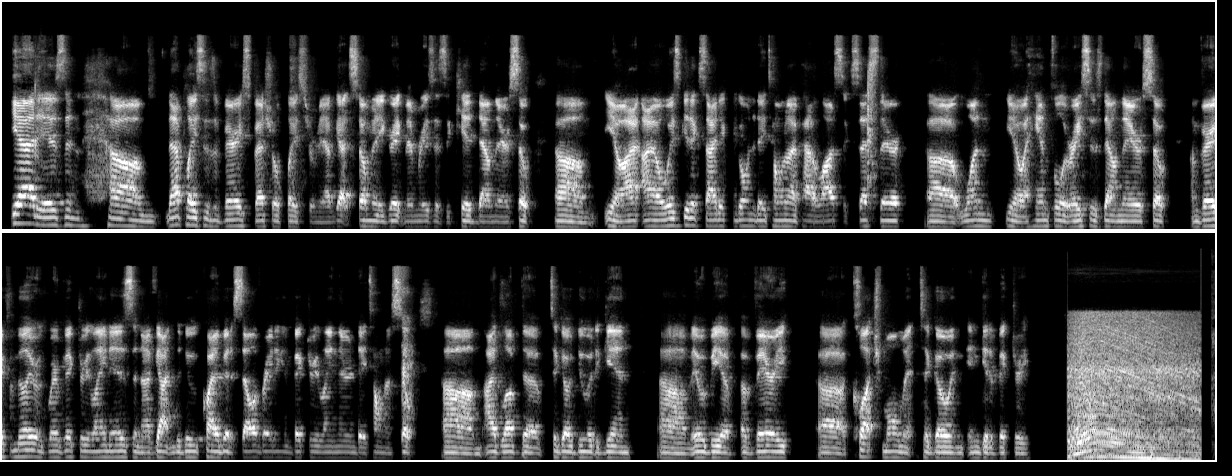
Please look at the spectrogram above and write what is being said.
Yeah, it is, and um, that place is a very special place for me. I've got so many great memories as a kid down there. So, um, you know, I, I, always get excited going to Daytona. I've had a lot of success there. Uh, won, you know, a handful of races down there. So I'm very familiar with where Victory Lane is, and I've gotten to do quite a bit of celebrating in Victory Lane there in Daytona. So um, I'd love to to go do it again. Um, it would be a, a very uh, clutch moment to go and, and get a victory.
